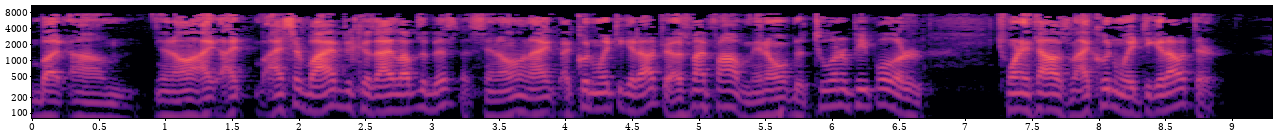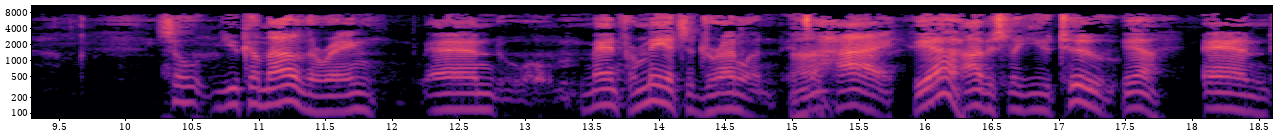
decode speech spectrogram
but, um, you know, I, I, I survived because I love the business, you know, and I, I couldn't wait to get out there. That was my problem, you know, the 200 people or 20,000, I couldn't wait to get out there. So you come out of the ring, and man, for me, it's adrenaline. It's a Uh-huh. high. Yeah. Obviously, you too. Yeah. And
